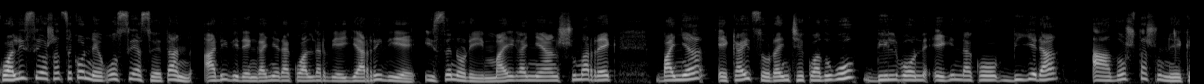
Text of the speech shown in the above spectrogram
koalizio osatzeko negoziazioetan ari diren gainerako alderdiei jarri die izen hori mai gainean sumarrek, baina ekaitz oraintzekoa dugu Bilbon egindako bilera adostasunik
